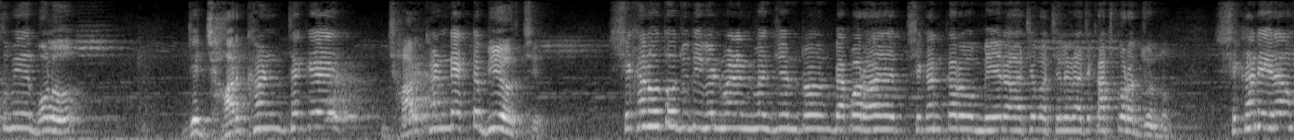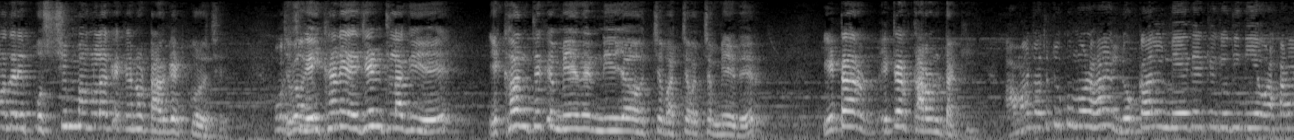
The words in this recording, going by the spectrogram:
তুমি বলো যে ঝাড়খণ্ড থেকে ঝাড়খণ্ডে একটা বিয়ে হচ্ছে সেখানেও তো যদি ইভেন্ট ম্যানেজমেন্ট ব্যাপার হয় সেখানকারও মেয়েরা আছে বা ছেলেরা আছে কাজ করার জন্য। সেখানে এরা আমাদের এই পশ্চিমবাংলাকে কেন টার্গেট করেছে? এবং এইখানে এজেন্ট লাগিয়ে এখান থেকে মেয়েদের নিয়ে যাওয়া হচ্ছে বাচ্চা বাচ্চা মেয়েদের। এটার এটার কারণটা কি? আমার যতটুকু মনে হয় লোকাল মেয়েদেরকে যদি নিয়ে ওখানে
